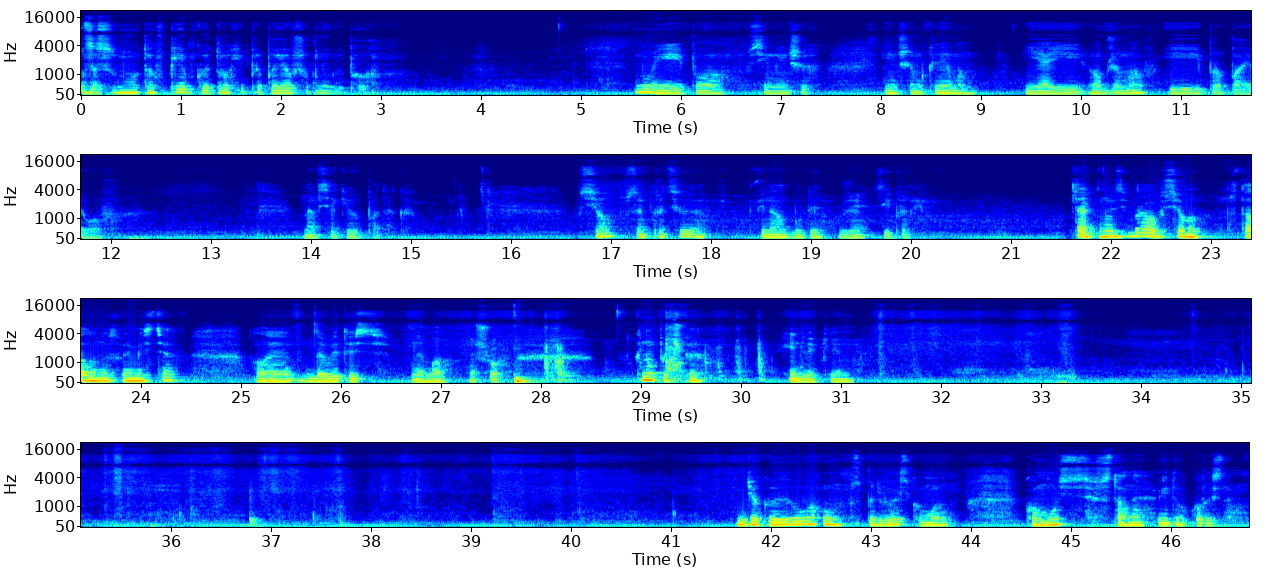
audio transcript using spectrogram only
Засунув так в клемку і трохи припаяв, щоб не випало. Ну і по всім інших, іншим клемам я її обжимав і пропаював. На всякий випадок. Все, все працює. Фінал буде вже зібраний. Так, ну зібрав все, стало на свої місця, але дивитись нема на що. Кнопочка і дві клеми. Дякую за увагу. Сподіваюсь, кому, комусь стане відео корисним.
